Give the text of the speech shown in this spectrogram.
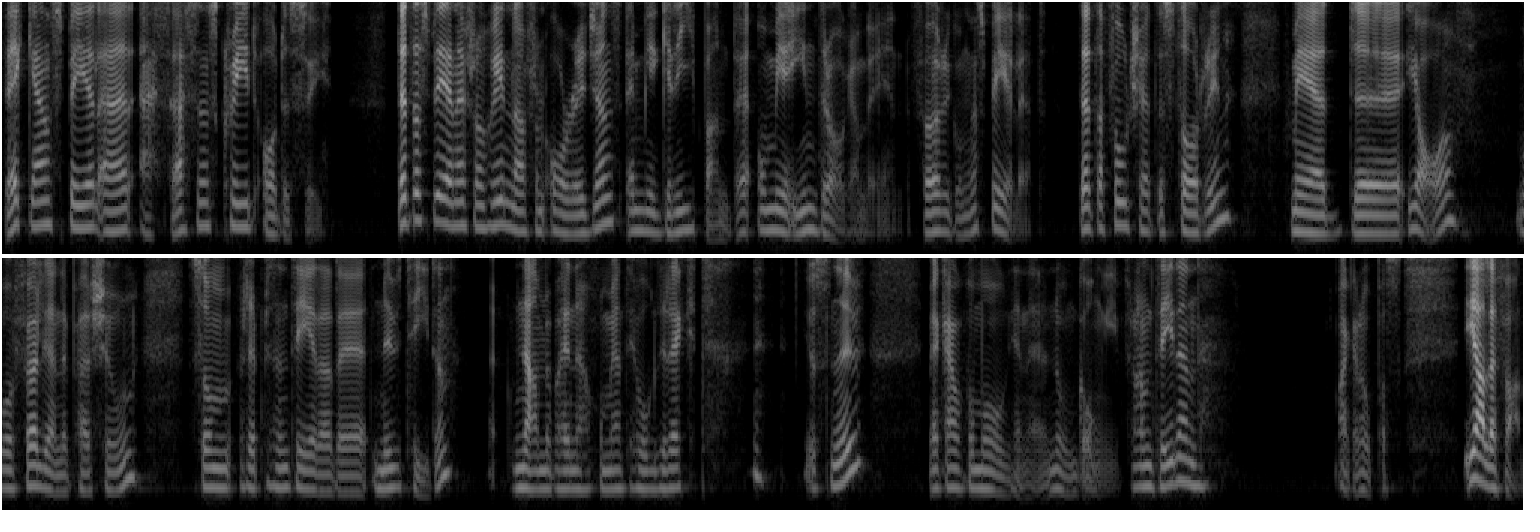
Veckans spel är Assassin's Creed Odyssey. Detta spel är från skillnad från Origins är mer gripande och mer indragande än föregångna spelet. Detta fortsätter storyn med, eh, ja, vår följande person som representerade nutiden. Namnet på henne kommer jag inte ihåg direkt just nu. Men jag kanske kommer ihåg henne någon gång i framtiden. Man kan hoppas. I alla fall.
